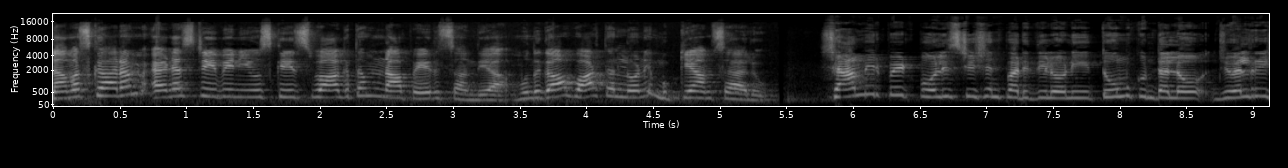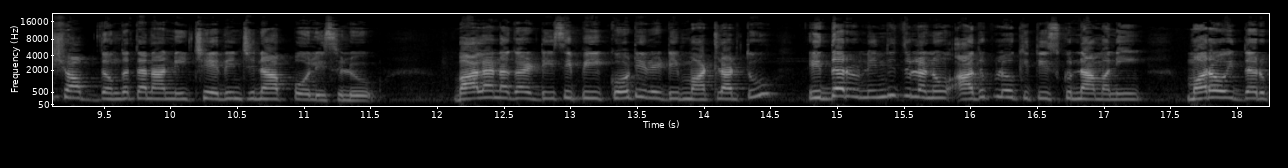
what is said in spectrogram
నమస్కారం. ఎన్ఎస్టీవీ న్యూస్కి స్వాగతం. నా పేరు సంధ్య. ముందుగా వార్తల్లోని ముఖ్యాంశాలు. షామీర్పేట్ పోలీస్ స్టేషన్ పరిధిలోని తూముకుంటలో జ్యువెలరీ షాప్ దొంగతనాన్ని ఛేదించిన పోలీసులు. బాలానగర్ డీసీపీ కోటిరెడ్డి మాట్లాడుతూ ఇద్దరు నిందితులను అదుపులోకి తీసుకున్నామని మరో ఇద్దరు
